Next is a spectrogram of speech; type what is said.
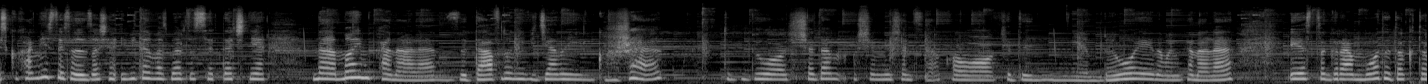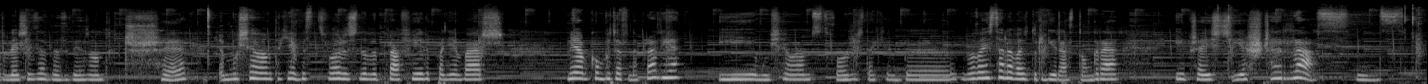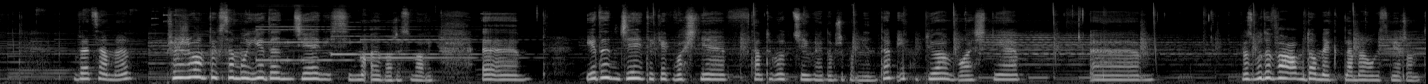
Cześć kochani, z tej strony Zosia i witam was bardzo serdecznie na moim kanale w dawno niewidzianej grze. To było 7-8 miesięcy około, kiedy nie było jej na moim kanale. Jest to gra Młody Doktor Lecznica dla Zwierząt 3. Musiałam tak jakby stworzyć nowy profil, ponieważ miałam komputer w naprawie i musiałam stworzyć tak jakby, no zainstalować drugi raz tą grę i przejść jeszcze raz, więc wracamy. Przeżyłam tak samo jeden dzień Simo, e, Boże, Simowi. E, jeden dzień, tak jak właśnie w tamtym odcinku, jak dobrze pamiętam, i kupiłam właśnie. E, rozbudowałam domek dla małych zwierząt.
